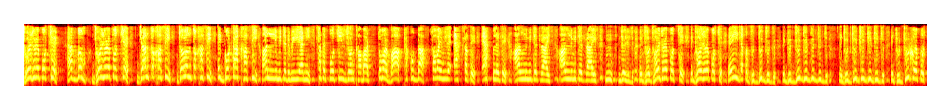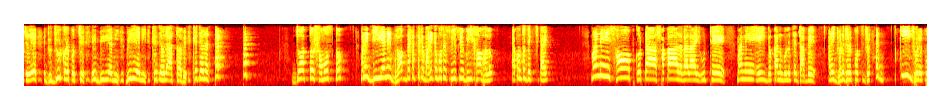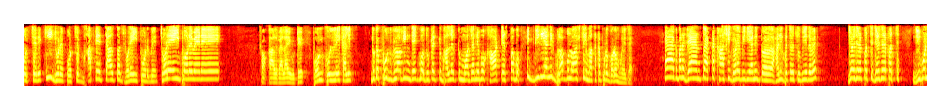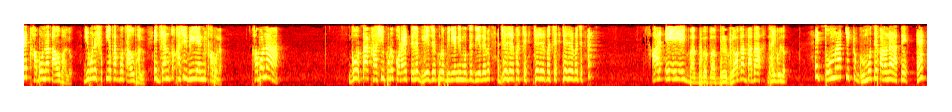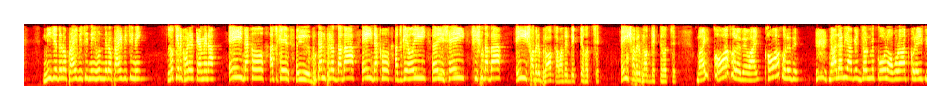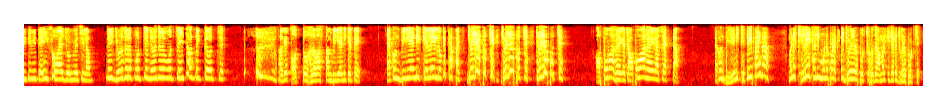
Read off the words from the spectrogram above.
ঝরে পড়ছে একদম পড়ছে জ্যান্ত খাসি জ্বলন্ত খাসি এই গোটা খাসি আনলিমিটেড বিরিয়ানি সাথে পঁচিশ জন খাবার তোমার বাপ ঠাকুরদা সবাই মিলে একসাথে এক প্লেটে আনলিমিটেড রাইস আনলিমিটেড রাইস পড়ছে পড়ছে এই দেখো করে পড়ছে করে পড়ছে এই বিরিয়ানি বিরিয়ানি খেতে হলে আসতে হবে খেতে হলে। যত সমস্ত মানে বিরিয়ানির ব্লগ দেখা থেকে বাড়িতে বসে শুয়ে শুয়ে বিল খাওয়া ভালো এখন তো দেখছি তাই মানে গোটা সকাল বেলায় উঠে মানে এই দোকানগুলোতে যাবে আরে ঝরে ঝরে পড়ছে কি ঝরে পড়ছে রে কি ঝরে পড়ছে ভাতের চাল তো ঝরেই পড়বে ঝরেই পড়বে রে সকাল বেলায় উঠে ফোন করলেই খালি দুটো ফুড ব্লগিং দেখব দুটো একটু ভালো একটু মজা নেব খাওয়ার টেস্ট পাবো এই বিরিয়ানি ব্লগগুলো আসলেই মাথাটা পুরো গরম হয়ে যায় একবার জ্যান্ত একটা খাসি ধরে বিরিয়ানি তো হাড়ি ভেতরে চুবিয়ে দেবে ঝরে ঝরে পড়ছে ঝরে ঝরে পড়ছে জীবনে খাব না তাও ভালো জীবনে শুকিয়ে থাকব তাও ভালো এই জ্যান্ত খাসি বিরিয়ানি খাব না খাব না গোটা খাসি পুরো কড়াই তেলে ভেজে পুরো বিরিয়ানির মধ্যে দিয়ে দেবে ঝরে ঝরে পড়ছে ঝরে ঝরে পড়ছে ঝরে ঝরে পড়ছে আর এই এই ব্লগার দাদা ভাইগুলো এই তোমরা কি একটু ঘুমোতে পারো না রাতে হ্যাঁ প্রাইভেসি নেই অন্যেরও প্রাইভেসি নেই লোকের ঘরের ক্যামেরা, এই দেখো আজকে এই ভুটান ফেরত দাদা, এই দেখো আজকে ওই, এই সেই শিশু দাদা, এই সবের ব্লগ আমাদের দেখতে হচ্ছে, এই সবের ব্লগ দেখতে হচ্ছে। ভাই, ক্ষমা করে দে ভাই, ক্ষমা করে দে। না জানি আগের জন্মে কোন অপরাধ করে এই পৃথিবীতে এই সময় জন্মেছিলাম। এই জোরে জোরে পড়ছে জোরে জোরে পড়ছে, এই সব দেখতে হচ্ছে। আগে কত ভালোবাসতাম বিরিয়ানি খেতে। এখন বিরিয়ানি খেলেই লোকে ঠাপায় জোরে পড়ছে জোরে পড়ছে জোরে পড়ছে। অপমান হয়ে গেছে, অপমান হয়ে গেছে একটা। এখন বিরিয়ানি খেতেই পাই না। মানে খেলেই খালি মনে পড়ে ঝরে পড়ছে বোধহয়, আমার কিছু ঝরে পড়ছে?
